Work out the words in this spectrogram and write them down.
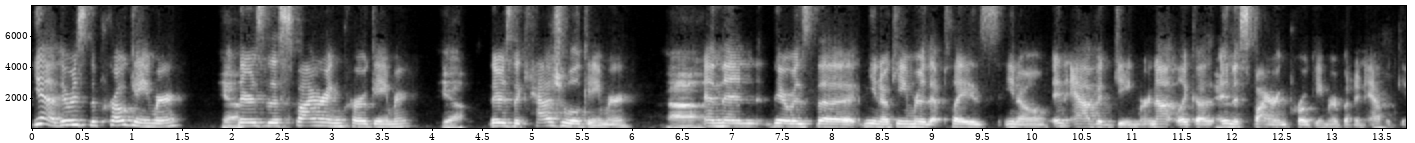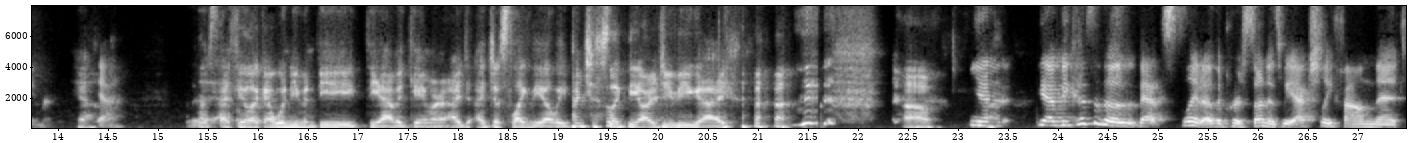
Yeah, there was the pro gamer. Yeah, There's the aspiring pro gamer. yeah. There's the casual gamer. Uh, And then there was the, you know, gamer that plays, you know, an avid gamer, not like a Yeah. an aspiring pro gamer, but an avid gamer. Yeah. Yeah. I, feel like I wouldn't even be the avid gamer. I, I just like the LED. I'm just like the RGB guy. um, yeah yeah because of the that split of the personas we actually found that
